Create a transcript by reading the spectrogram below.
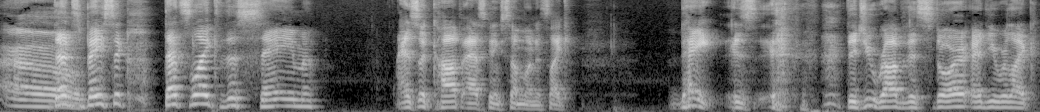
That's oh. basic. That's like the same as a cop asking someone. It's like, "Hey, is did you rob this store?" And you were like,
